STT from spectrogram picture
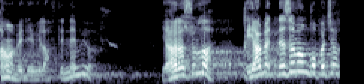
Ama Bedevi laf dinlemiyor. Ya Resulullah kıyamet ne zaman kopacak?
